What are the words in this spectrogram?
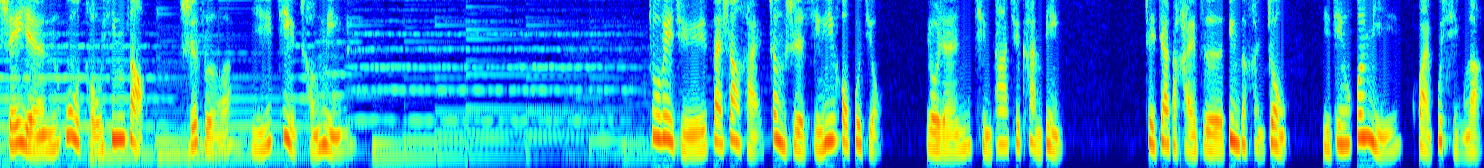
谁言物投心造，实则一计成名。祝卫举在上海正式行医后不久，有人请他去看病。这家的孩子病得很重，已经昏迷，快不行了。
